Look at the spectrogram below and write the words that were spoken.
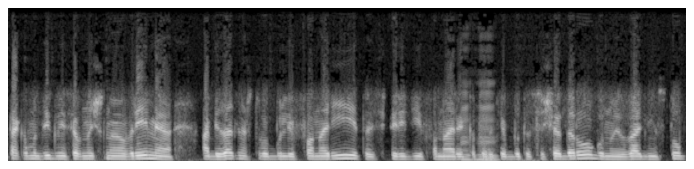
так как мы двигаемся в ночное время, обязательно, чтобы были фонари, то есть впереди фонарик, Мгм. который тебе будет освещать дорогу, ну и задний стоп,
